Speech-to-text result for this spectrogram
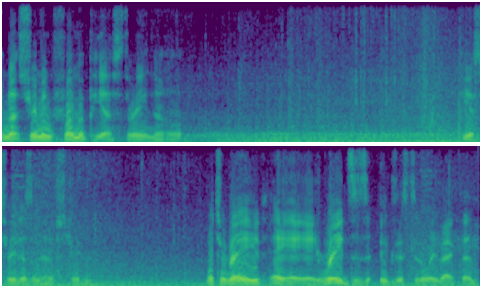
I'm not streaming from a PS3, no. PS3 doesn't have streaming. What's a raid? Hey, hey, hey, raids is, existed way back then.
